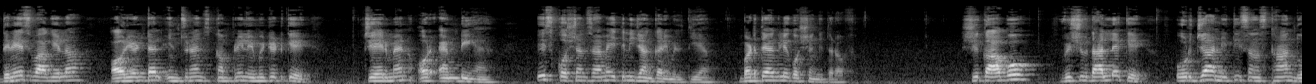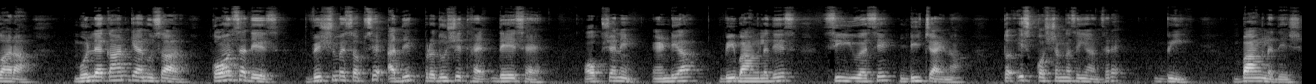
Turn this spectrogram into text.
Dinesh Vaghela oriental insurance company limited के चेयरमैन और एमडी हैं। इस क्वेश्चन से हमें इतनी जानकारी मिलती है। बढ़ते हैं अगले क्वेश्चन की तरफ़। शिकागो विश्वविद्यालय के ऊर्जा नीति संस्थान द्वारा मूल्यांकन के अनुसार कौन सा देश विश्व में सबसे अधिक प्रदूषित है, देश है? Option A, India, B, Bangladesh, C, USA, D, China. तो इस क्वेश्चन का सही आंसर है बी, बांग्लादेश।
